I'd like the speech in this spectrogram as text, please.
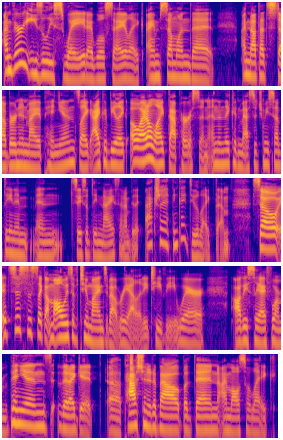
i'm very easily swayed i will say. Like i'm someone that I'm not that stubborn in my opinions. Like I could be like, oh, I don't like that person. And then they could message me something and, and say something nice. And I'd be like, actually, I think I do like them. So it's just this like, I'm always of two minds about reality TV where obviously I form opinions that I get uh, passionate about, but then I'm also like,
